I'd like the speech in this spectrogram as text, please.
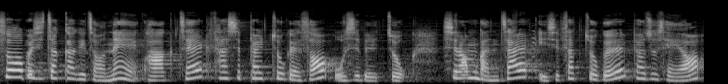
수업을 시작하기 전에 과학책 48쪽에서 51쪽, 실험 관찰 24쪽을 펴주세요.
